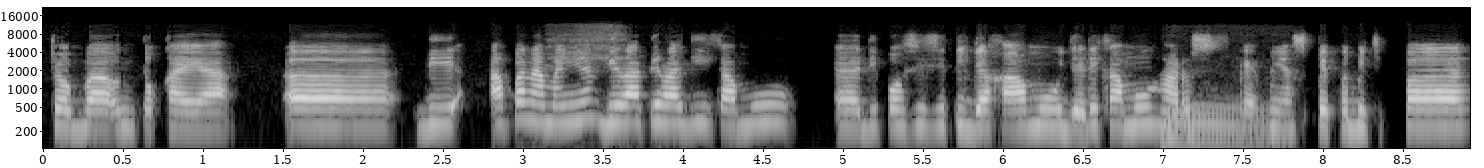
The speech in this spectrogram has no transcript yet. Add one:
coba untuk kayak eh di apa namanya dilatih lagi kamu eh, di posisi tiga kamu jadi kamu harus kayak Hmm. punya speed lebih cepat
